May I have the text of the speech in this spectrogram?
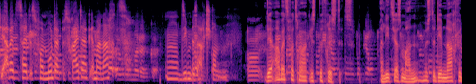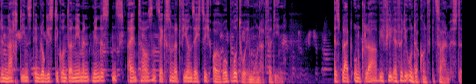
Die Arbeitszeit ist von Montag bis Freitag immer nachts, hm, sieben bis acht Stunden. Der Arbeitsvertrag ist befristet. Alicias Mann müsste demnach für den Nachtdienst im Logistikunternehmen mindestens 1664 Euro brutto im Monat verdienen. Es bleibt unklar, wie viel er für die Unterkunft bezahlen müsste.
